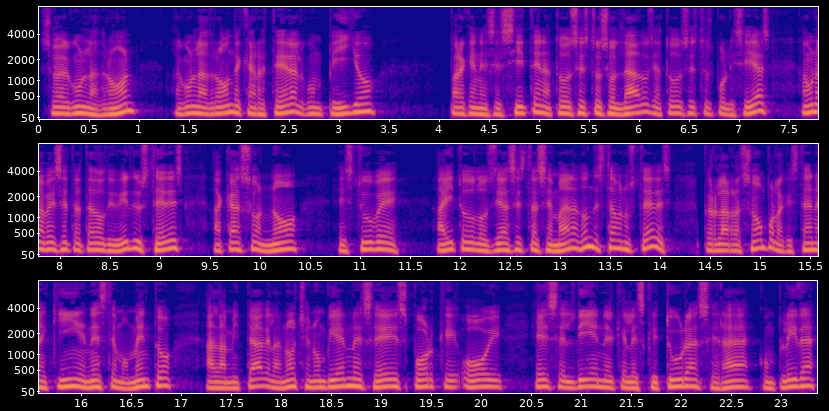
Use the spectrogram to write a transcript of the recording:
¿Soy algún ladrón? ¿Algún ladrón de carretera? ¿Algún pillo? Para que necesiten a todos estos soldados y a todos estos policías. ¿Alguna vez he tratado de huir de ustedes? ¿Acaso no estuve ahí todos los días esta semana. ¿Dónde estaban ustedes? Pero la razón por la que están aquí en este momento, a la mitad de la noche en un viernes, es porque hoy es el día en el que la escritura será cumplida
